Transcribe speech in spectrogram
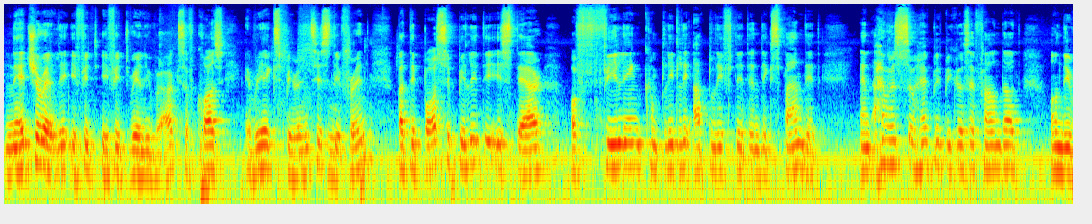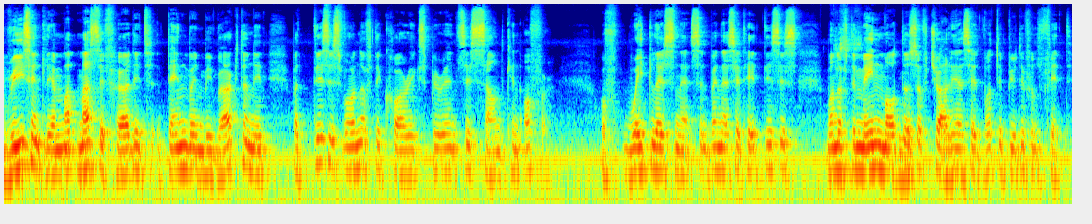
naturally if it if it really works of course every experience is different but the possibility is there of feeling completely uplifted and expanded and I was so happy because I found out only recently, I must have heard it then when we worked on it, but this is one of the core experiences sound can offer of weightlessness. And when I said, hey, this is one of the main mottos of Joali, I said, what a beautiful fit.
